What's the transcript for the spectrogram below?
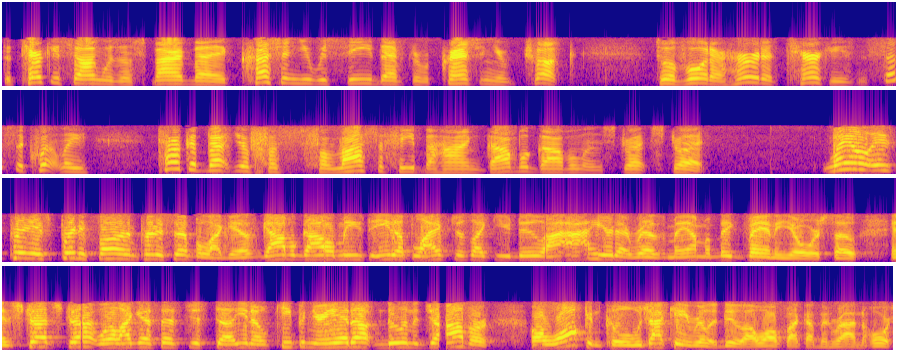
the turkey song was inspired by a caution you received after crashing your truck to avoid a herd of turkeys, and subsequently talk about your philosophy behind gobble gobble and strut strut. Well, it's pretty it's pretty fun and pretty simple, I guess. Gobble gobble means to eat up life just like you do. I, I hear that resume. I'm a big fan of yours. So, and strut strut, well, I guess that's just uh, you know keeping your head up and doing the job, or or walking cool, which I can't really do. I walk like I've been riding a horse.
